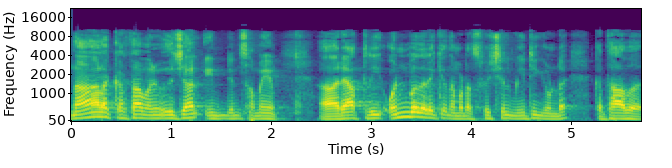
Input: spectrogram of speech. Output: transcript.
നാളെ കർത്താവ് അനുവദിച്ചാൽ ഇന്ത്യൻ സമയം രാത്രി ഒൻപതരയ്ക്ക് നമ്മുടെ സ്പെഷ്യൽ മീറ്റിംഗ് ഉണ്ട് കർത്താവ്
